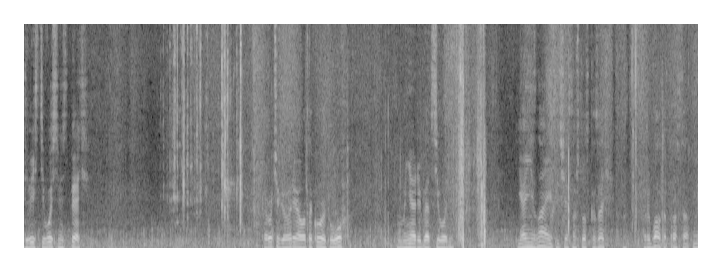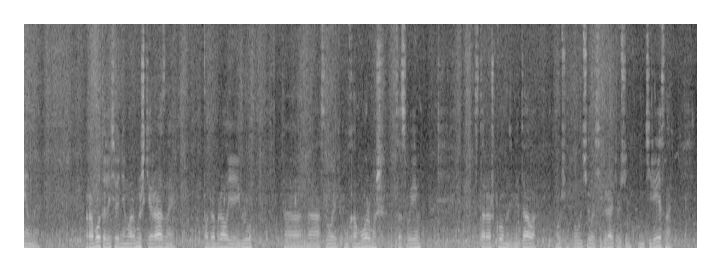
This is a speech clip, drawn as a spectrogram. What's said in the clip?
Двести восемьдесят пять. Короче говоря, вот такой вот улов у меня, ребят, сегодня. Я не знаю, если честно, что сказать. Рыбалка просто отменная. Работали сегодня мормышки разные. Подобрал я игру э, на свой мухомормыш со своим сторожком из металла. В общем, получилось играть очень интересно.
